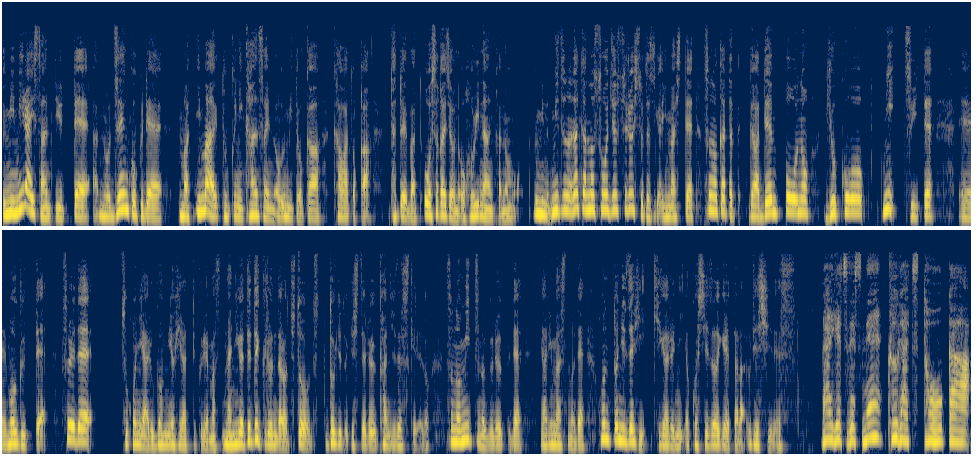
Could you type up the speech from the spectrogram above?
海未来さんって言って、あの、全国でまあ、今特に関西の海とか川とか例えば大阪城のお堀なんかのも海の水の中の操縦する人たちがいましてその方が電報の漁港について、えー、潜ってそれでそこにあるゴミを拾ってくれます。何が出てくるんだろうちょっとドキドキしてる感じですけれどその3つのグループでやりますので本当にぜひ気軽にお越しいただけたら嬉しいです。来月ですね9月10日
